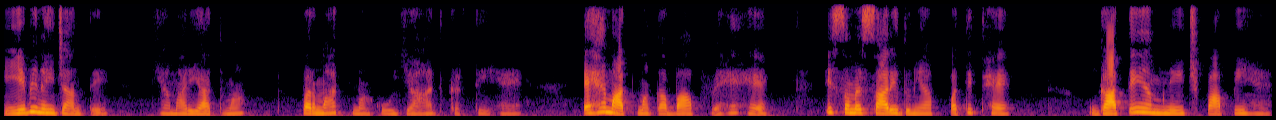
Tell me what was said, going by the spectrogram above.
ये भी नहीं जानते कि हमारी आत्मा परमात्मा को याद करती है। अहम आत्मा का बाप वह है। इस समय सारी दुनिया पतित है। गाते हम, नीच पापी हैं।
